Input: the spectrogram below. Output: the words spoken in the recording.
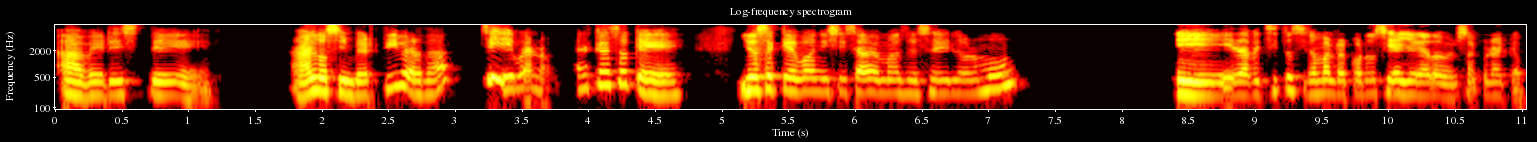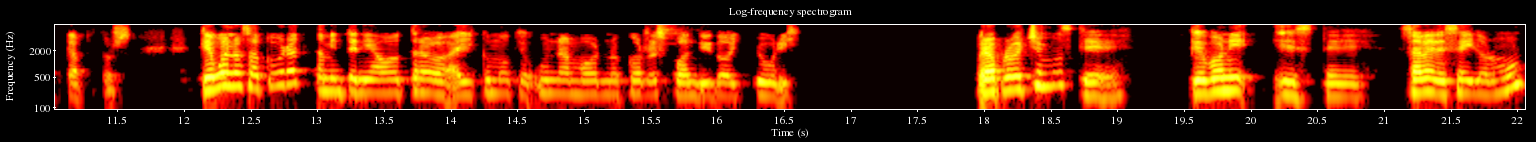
A ver, este, ah, los invertí, ¿verdad? Sí, bueno, el caso que yo sé que Bonnie sí sabe más de Sailor Moon. Y Davidcito, si no mal recuerdo, sí ha llegado a ver Sakura Captors. Que bueno, Sakura también tenía otro ahí como que un amor no correspondido Yuri. Pero aprovechemos que, que Bonnie este, sabe de Sailor Moon.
